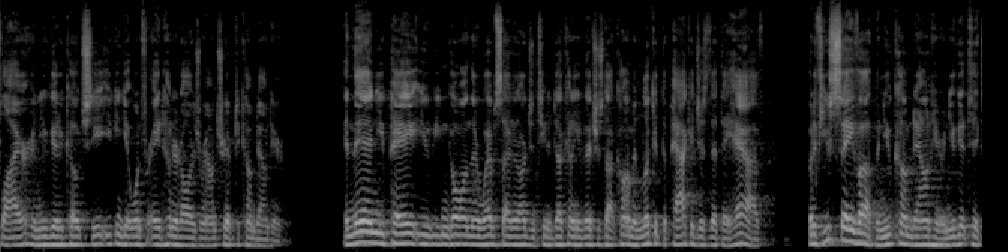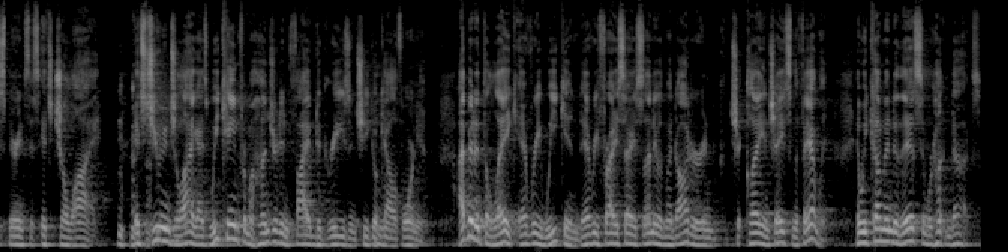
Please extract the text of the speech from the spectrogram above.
flyer and you get a coach seat, you can get one for eight hundred dollars round trip to come down here. And then you pay you, you can go on their website at argentinaduckhuntingadventures.com and look at the packages that they have. But if you save up and you come down here and you get to experience this, it's July. it's June and July, guys. We came from 105 degrees in Chico, hmm. California. I've been at the lake every weekend, every Friday, Saturday, Sunday with my daughter and Ch- Clay and Chase and the family. And we come into this and we're hunting ducks.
